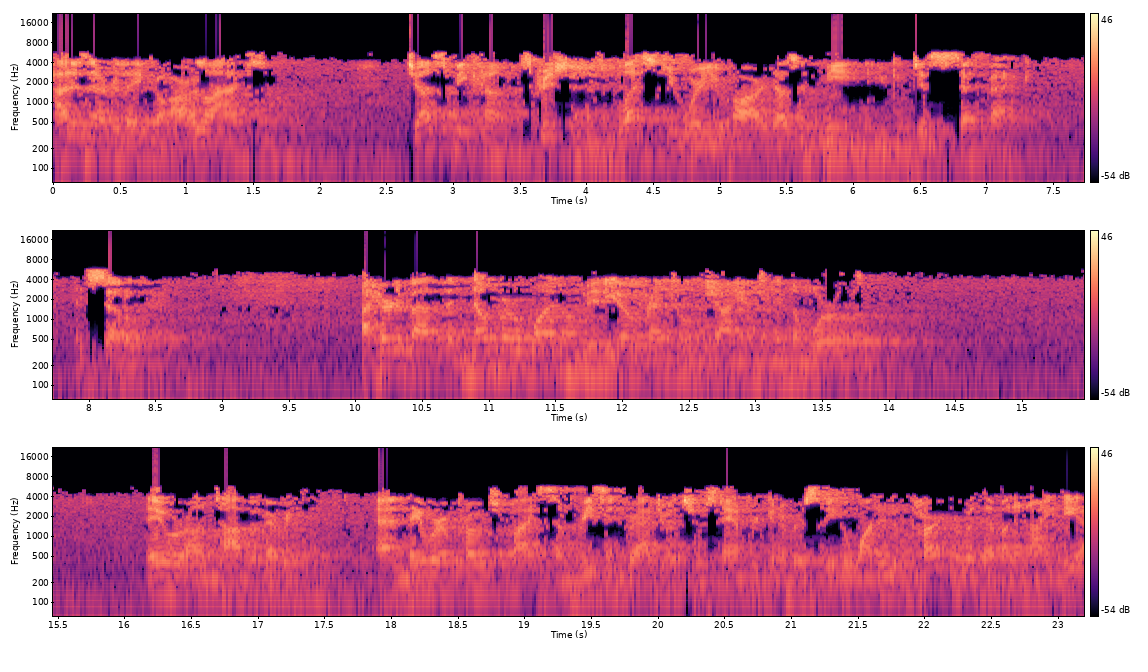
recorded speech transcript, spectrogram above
How does that relate to our lives? Just because Krishna has blessed you where you are doesn't mean that you can just sit back and settle there. I heard about the number one video rental giant in the world. They were on top of everything. And they were approached by some recent graduates from Stanford University who wanted to partner with them on an idea.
